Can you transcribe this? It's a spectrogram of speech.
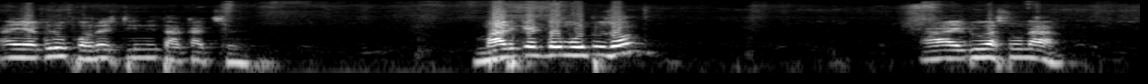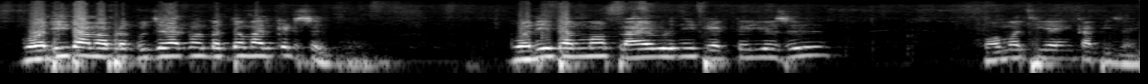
આ એગ્રો ફોરેસ્ટિંગની તાકાત છે. માર્કેટ બહુ મોટું છો હા. એડું આ સોના ગોધીધામ, આપણે ગુજરાતમાં બધો માર્કેટ છે. ગોધીધામમાં પ્લાયવુડની ફેક્ટરીઓ છે. ફોર્મથી અહીં કાપી જાય.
